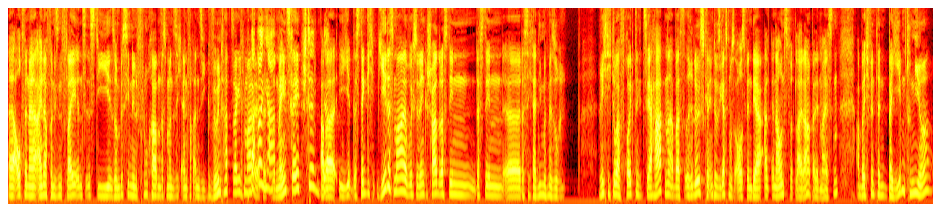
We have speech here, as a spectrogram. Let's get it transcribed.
äh, auch wenn er einer von diesen Fly-Ins ist, die so ein bisschen den Fluch haben, dass man sich einfach an sie gewöhnt hat, sage ich mal. ja, halt so ein Mainstay. Stimmt. Aber ja. je, das denke ich jedes Mal, wo ich so denke, schade, dass den, dass den, äh, dass sich da niemand mehr so richtig drüber freut, klingt sehr hart, ne? aber es löst keinen Enthusiasmus aus, wenn der announced wird, leider, bei den meisten. Aber ich finde dann bei jedem Turnier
